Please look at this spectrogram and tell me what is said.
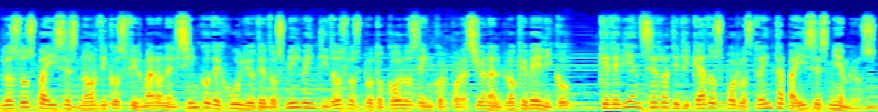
Los dos países nórdicos firmaron el 5 de julio de 2022 los protocolos de incorporación al bloque bélico, que debían ser ratificados por los 30 países miembros.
